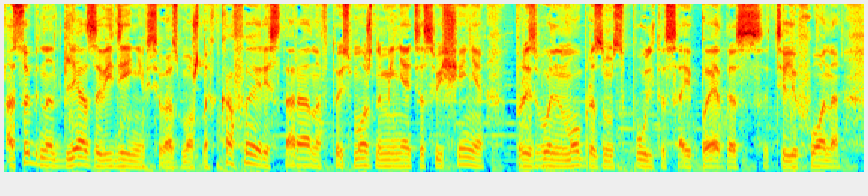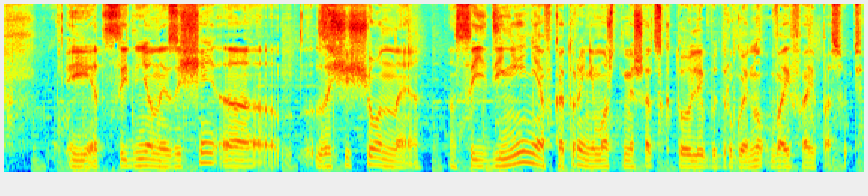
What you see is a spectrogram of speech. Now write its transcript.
особенно для заведений всевозможных, кафе, ресторанов. То есть можно менять освещение произвольным образом с пульта, с iPad, с телефона. И это соединенное э, защищенное соединение, в которое не может вмешаться кто-либо другой. Ну, Wi-Fi, по сути.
